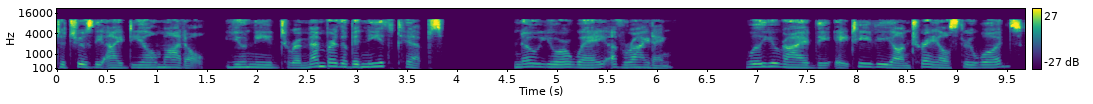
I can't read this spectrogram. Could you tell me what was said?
to choose the ideal model, you need to remember the beneath tips. Know your way of riding. Will you ride the ATV on trails through woods?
